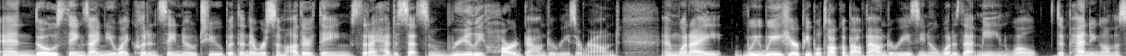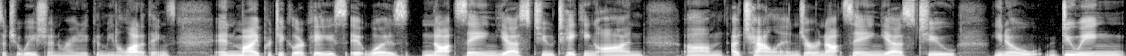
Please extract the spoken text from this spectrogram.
And those things I knew I couldn't say no to. But then there were some other things that I had to set some really hard boundaries around. And when I, we, we hear people talk about boundaries, you know, what does that mean? Well, depending on the situation, right? It could mean a lot of things. In my particular case, it was not saying yes to taking on um, a challenge or not saying yes to, you know, doing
